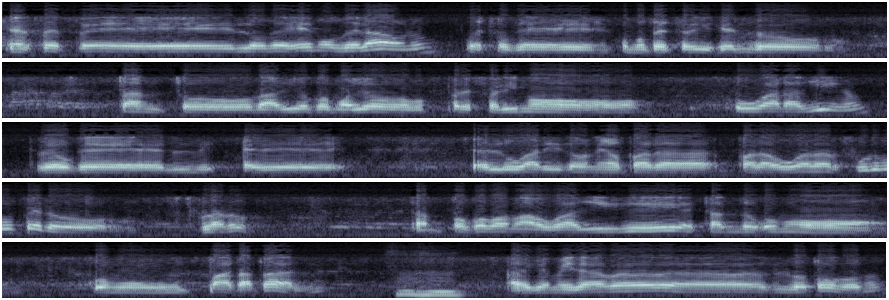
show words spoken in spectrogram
que el jefe lo dejemos de lado, ¿no? Puesto que, como te estoy diciendo, tanto Darío como yo preferimos jugar allí, ¿no? Creo que es eh, el, lugar idóneo para, para jugar al fútbol, pero claro, tampoco vamos a jugar allí estando como, como un patatal, Hay que mirar eh, lo todo, ¿no?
